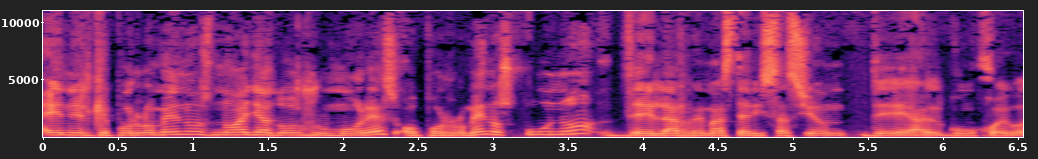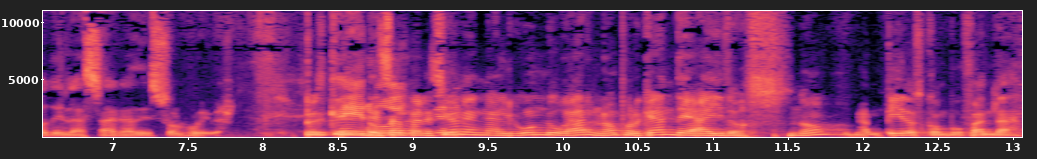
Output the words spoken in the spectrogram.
en el que por lo menos no haya dos rumores, o por lo menos uno, de la remasterización de algún juego de la saga de Soul River. Pero es que desaparecieron en algún lugar, ¿no? Porque eran de Aidos, ¿no? Vampiros con bufanda.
